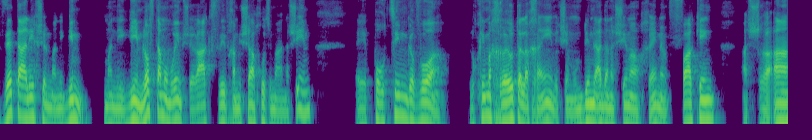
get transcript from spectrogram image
זה תהליך של מנהיגים, מנהיגים, לא סתם אומרים שרק סביב חמישה אחוז מהאנשים אה, פורצים גבוה, לוקחים אחריות על החיים, וכשהם עומדים ליד אנשים אחרים הם fucking השראה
